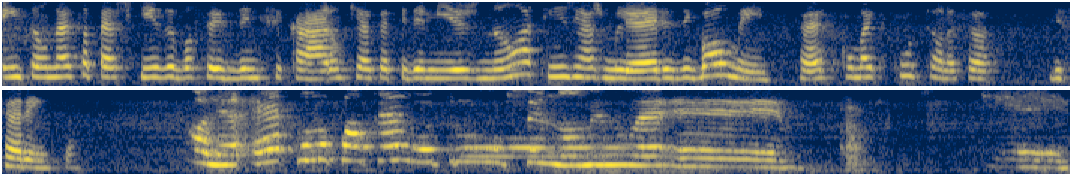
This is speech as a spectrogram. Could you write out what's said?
Então, nessa pesquisa, vocês identificaram que as epidemias não atingem as mulheres igualmente, certo? Como é que funciona essa diferença? Olha, é como qualquer outro fenômeno é, é, é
